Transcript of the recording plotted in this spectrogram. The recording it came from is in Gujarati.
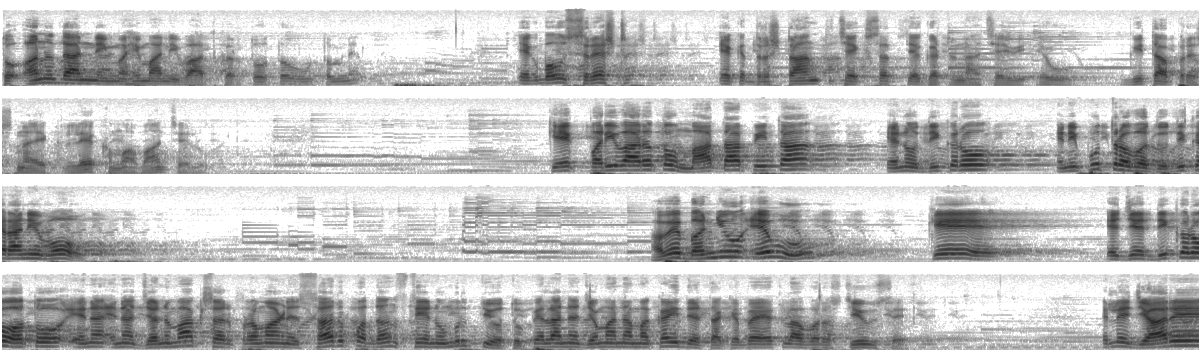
તો અન્નદાનની મહિમાની વાત કરતો તો હું તમને એક બહુ શ્રેષ્ઠ એક દ્રષ્ટાંત છે, એક સત્ય ઘટના છે એવી, એવું ગીતા પ્રેસના એક લેખમાં વાંચેલું. કે એક પરિવાર હતો, માતા પિતા, એનો દીકરો, એની પુત્ર વધુ, દીકરાની વહુ. હવે બન્યું એવું કે એ જે દીકરો હતો, એના એના જન્માક્ષર પ્રમાણે સર્પદંશથી એનું મૃત્યુ હતું. પહેલાના જમાનામાં કહી દેતા કે ભાઈ એટલા વર્ષ જીવશે. એટલે જ્યારે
